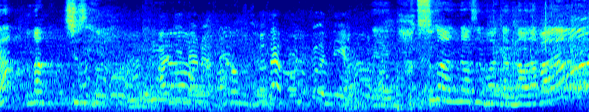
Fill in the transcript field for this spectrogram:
띄워드리겠습니다. 음악 주세요. 아니, 나는 지금 쳐다볼 건데요. 네, 박수가 안 나와서 음악이 안 나오나 봐요.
